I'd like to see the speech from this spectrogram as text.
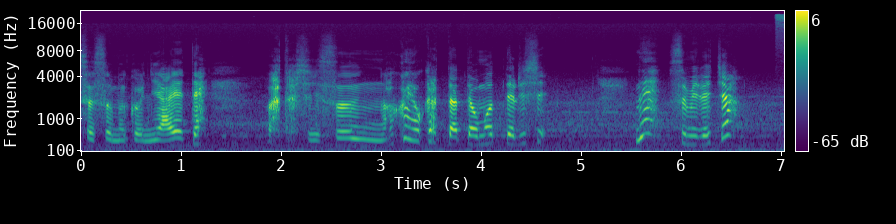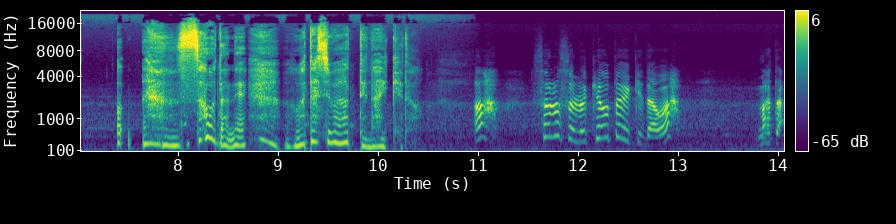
進君に会えて私すんごく良かったって思ってるし。ねすみれちゃん？そうだね。私は会ってないけど。あそろそろ京都駅だわ。また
